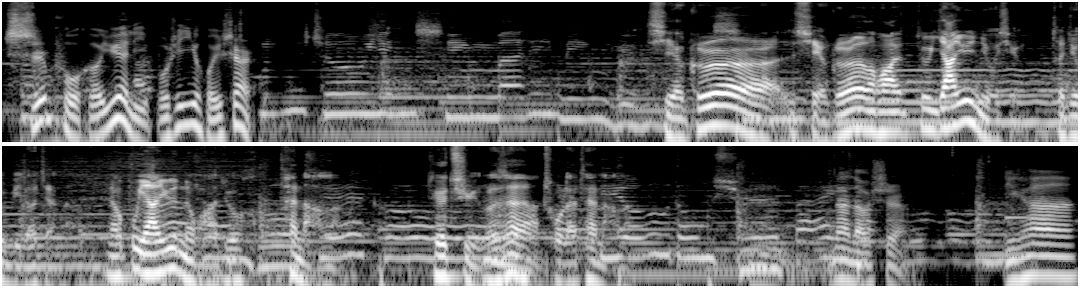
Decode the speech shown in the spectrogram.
食谱和乐理不是一回事儿。写歌写歌的话，就押韵就行，它就比较简单。要不押韵的话，就太难了。这个曲子想出来太难了。那倒是，你看，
